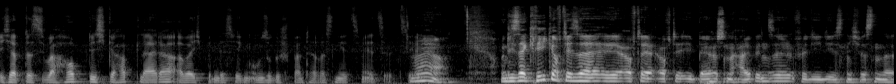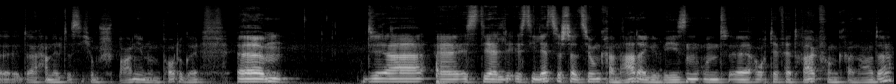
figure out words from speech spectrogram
ich hab das überhaupt nicht gehabt, leider, aber ich bin deswegen umso gespannter, was Nils mir jetzt erzählt. Naja. Und dieser Krieg auf, dieser, äh, auf, der, auf der Iberischen Halbinsel, für die, die es nicht wissen, da, da handelt es sich um Spanien und Portugal. Ähm, der, äh, ist, der ist die letzte Station Granada gewesen und äh, auch der Vertrag von Granada.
